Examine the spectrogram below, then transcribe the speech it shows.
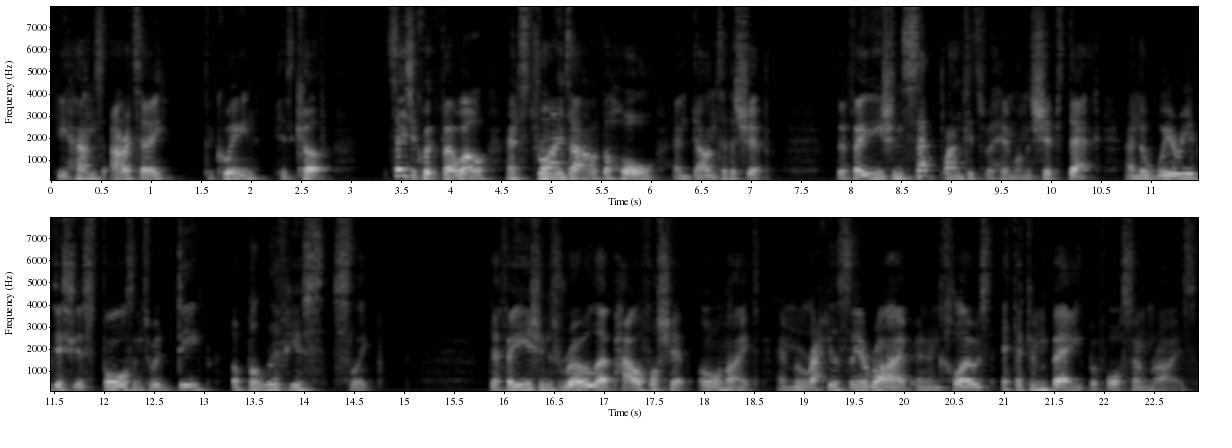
He hands Arete, the queen, his cup, says a quick farewell, and strides out of the hall and down to the ship. The Phaeacians set blankets for him on the ship's deck, and the weary Odysseus falls into a deep, oblivious sleep. The Phaeacians row their powerful ship all night and miraculously arrive in enclosed Ithacan Bay before sunrise.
